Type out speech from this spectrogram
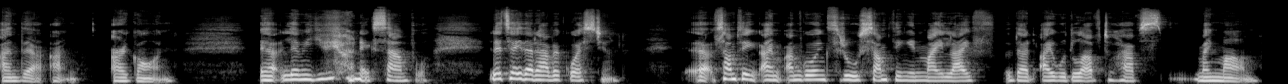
and they are, are gone. Uh, let me give you an example. Let's say that I have a question. Uh, something I'm, I'm going through something in my life that I would love to have my mom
